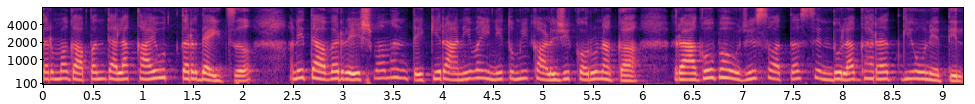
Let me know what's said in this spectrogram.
तर मग आपण त्याला काय उत्तर द्यायचं? आणि त्यावर रेश्मा म्हणते की राणी वहिनी तुम्ही काळजी करू नका. राघव भाऊजी स्वतः सिंधूला घरात घेऊन येतील.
